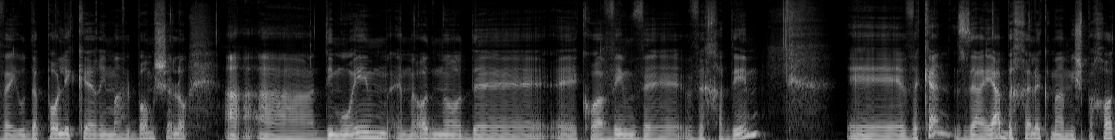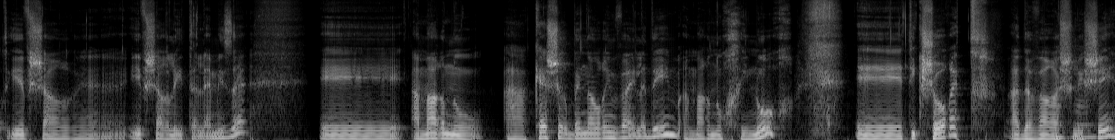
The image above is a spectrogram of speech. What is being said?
ויהודה פוליקר עם האלבום שלו. הדימויים הם מאוד מאוד אה, אה, כואבים וחדים. וכן, זה היה בחלק מהמשפחות, אי אפשר, אי אפשר להתעלם מזה. אמרנו, הקשר בין ההורים והילדים, אמרנו חינוך, תקשורת, הדבר השלישי.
